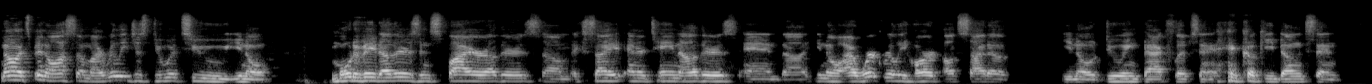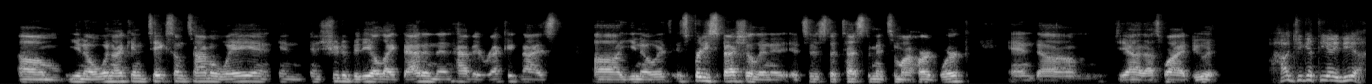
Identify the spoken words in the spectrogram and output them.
No, it's been awesome. I really just do it to, you know, motivate others, inspire others, um, excite, entertain others. And, uh, you know, I work really hard outside of, you know, doing backflips and, and cookie dunks. And, um, you know, when I can take some time away and, and, and, shoot a video like that and then have it recognized, uh, you know, it, it's pretty special. And it, it's just a testament to my hard work. And um, yeah, that's why I do it. How'd you get the idea?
